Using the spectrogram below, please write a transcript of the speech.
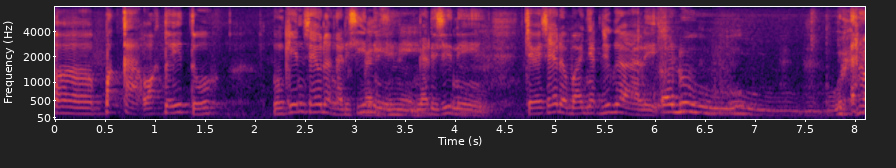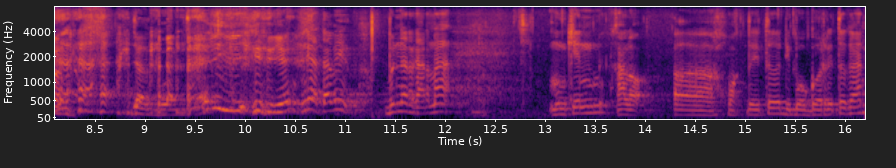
eh, peka waktu itu mungkin saya udah nggak di sini Nggak di sini. nggak cewek saya udah banyak juga kali Aduh. Jagoan sekali ya. Enggak, tapi benar karena mungkin kalau eh, waktu itu di Bogor itu kan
